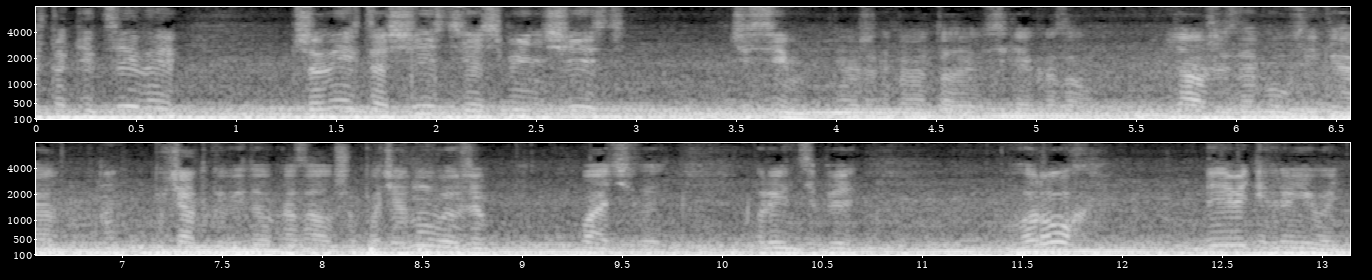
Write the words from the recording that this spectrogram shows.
ось такі ціни. Пшениця 6, ячмінь 6 чи 7, я вже не пам'ятаю, скільки я казав. Я вже забув, скільки я на початку відео казав, що почерну ви вже бачили. В принципі, горох 9 гривень.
